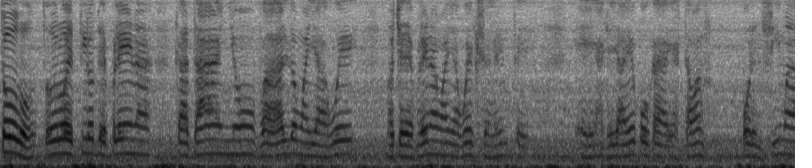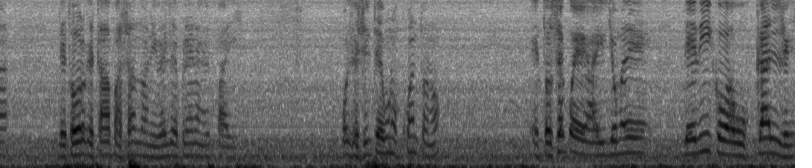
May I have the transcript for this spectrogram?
todo, todos los estilos de plena, Cataño, Fajardo, Mayagüez, Noche de Plena, Mayagüez, excelente. En aquella época estaban por encima de todo lo que estaba pasando a nivel de plena en el país. Por decirte unos cuantos, ¿no? Entonces, pues ahí yo me dedico a buscarle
